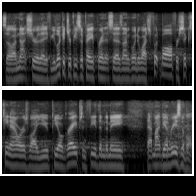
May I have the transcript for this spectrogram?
So I'm not sure that if you look at your piece of paper and it says, I'm going to watch football for 16 hours while you peel grapes and feed them to me, that might be unreasonable.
